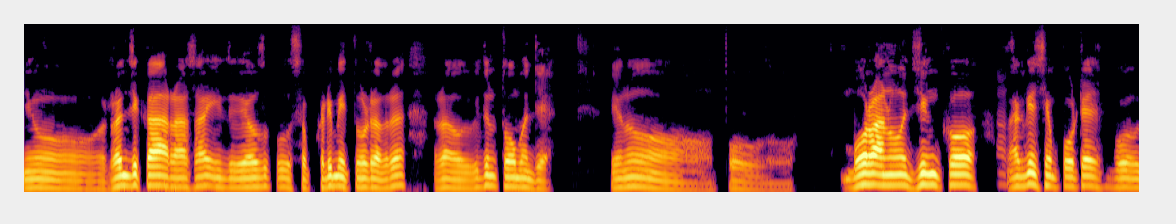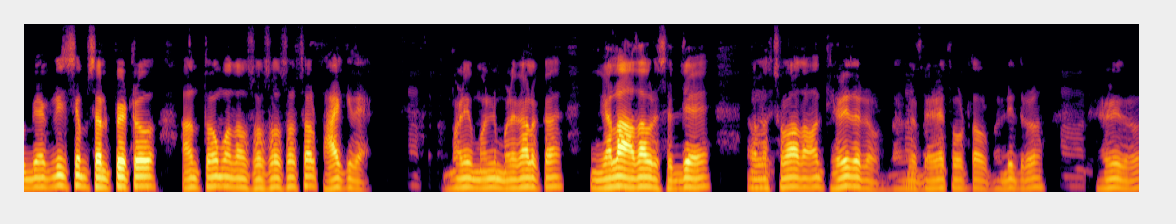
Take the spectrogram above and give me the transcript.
ನೀವು ರಂಜಕ ರಸ ಇದು ಯಾವುದಕ್ಕೂ ಸ್ವಲ್ಪ ಕಡಿಮೆ ಇತ್ತು ನೋಡ್ರಿ ಅಂದ್ರೆ ರ ಇದನ್ನ ತೊಗೊಂಬಂದೆ ಏನು ಪೋ boron zinc magnesium potash magnesium sulphate ಅಂತ ತೊಗೊಂಬಂದು ಅವ್ನು ಸ್ವಲ್ಪ ಸ್ವಲ್ಪ ಸ್ವಲ್ಪ ಹಾಕಿದೆ. ಮಳೆ ಮಣ್ಣು ಮಳೆಗಾಲಕ್ಕೆ ಹಿಂಗೆಲ್ಲ ಅದಾವ್ರಿ ಸದ್ಯ. ಎಲ್ಲ ಚಲೋ ಅದಾವ ಅಂತ ಹೇಳಿದ್ರು ಅವ್ರು. ಬೇರೆ ತೋಟದವ್ರು ಬಂದಿದ್ದರು ಹೇಳಿದರು.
